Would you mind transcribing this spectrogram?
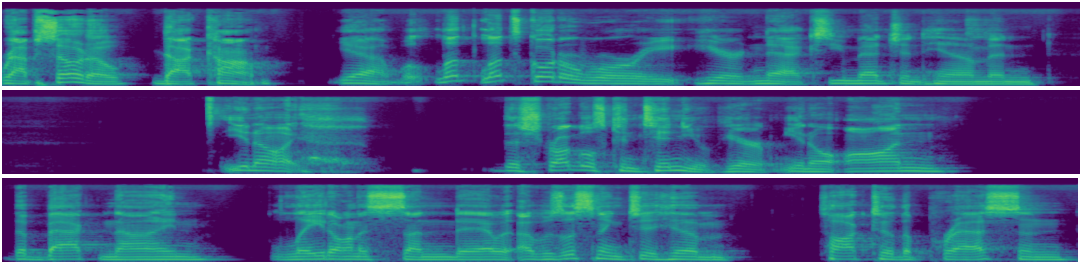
rapsodo.com. Yeah, well, let, let's go to Rory here next. You mentioned him, and, you know, the struggles continue here, you know, on the back nine late on a Sunday. I, I was listening to him talk to the press, and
